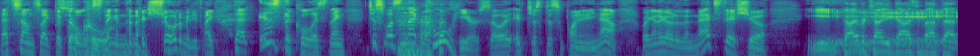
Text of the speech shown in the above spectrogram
that sounds like the So coolest cool. thing, and then I showed him, and he's like, that is the coolest thing. Just wasn't that cool here, so it, it just disappointed me. Now we're gonna go to the next issue. Yeah. Did I ever tell you guys about that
